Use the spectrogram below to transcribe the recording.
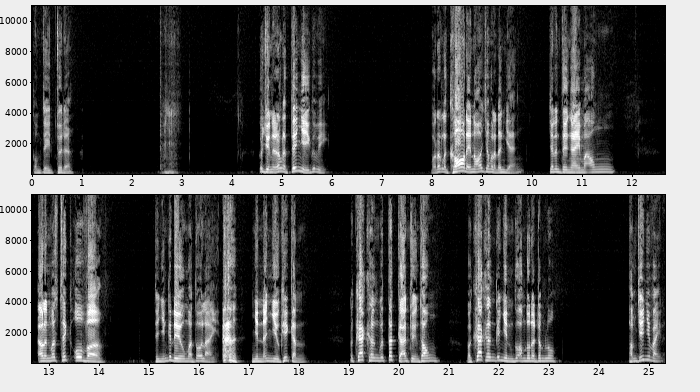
công ty Twitter. Câu chuyện này rất là tế nhị, quý vị. Và rất là khó để nói chứ không phải là đơn giản. Cho nên từ ngày mà ông Elon Musk take over, Thì những cái điều mà tôi lại nhìn ở nhiều khía cạnh, Nó khác hơn với tất cả truyền thông Và khác hơn cái nhìn của ông Donald Trump luôn. Thậm chí như vậy đó.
